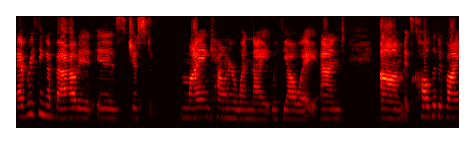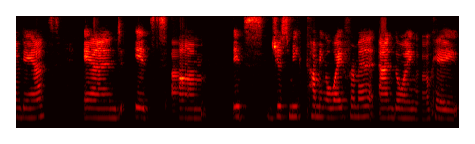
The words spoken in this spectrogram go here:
everything about it is just my encounter one night with Yahweh, and um, it's called the Divine Dance, and it's um, it's just me coming away from it and going, okay,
